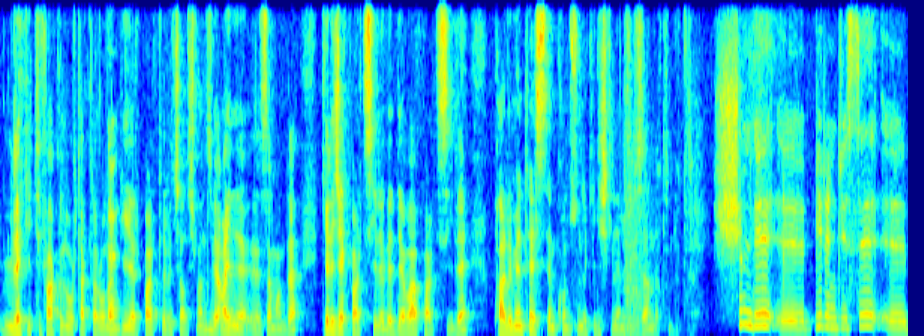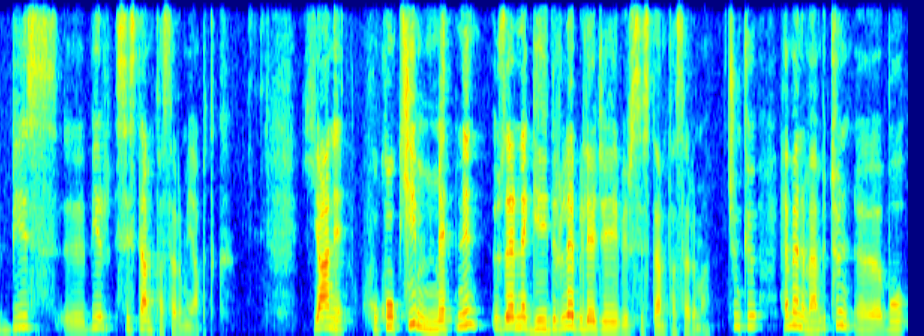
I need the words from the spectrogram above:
Millet İttifakı'nın ortakları olan Evet. diğer partilerle çalışmanız ve aynı e, zamanda Gelecek Partisi ile ve Deva Partisi ile parlamenter sistem konusundaki ilişkilerinizi bize anlatın lütfen. Şimdi e, birincisi e, biz e, bir sistem tasarımı yaptık. Yani hukuki metnin üzerine giydirilebileceği bir sistem tasarımı. Çünkü hemen hemen bütün e, bu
